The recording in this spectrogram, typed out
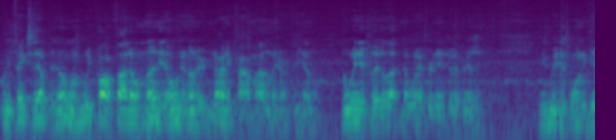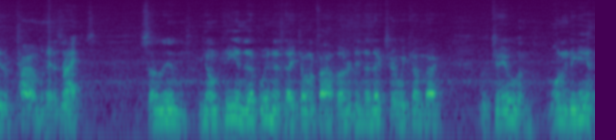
we fixed it up and only, we qualified on Monday, only hundred and ninety-five mile an hour, you know. But we didn't put a lot, no effort into it really. We- just wanted to get a time and that's it. Right. So then, you know, he ended up winning the Daytona five hundred, then the next year we come back with Cale and won it again.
